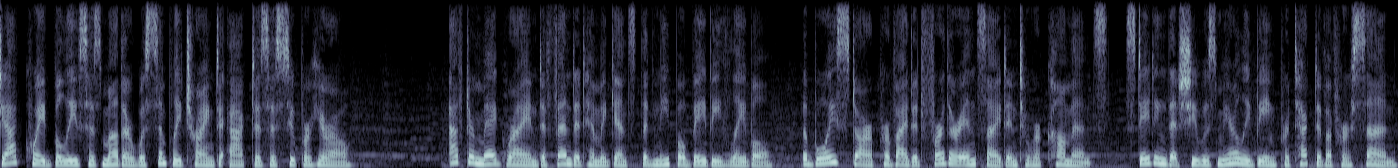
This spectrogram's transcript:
Jack Quaid believes his mother was simply trying to act as his superhero. After Meg Ryan defended him against the Nepo Baby label, the Boys star provided further insight into her comments, stating that she was merely being protective of her son,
